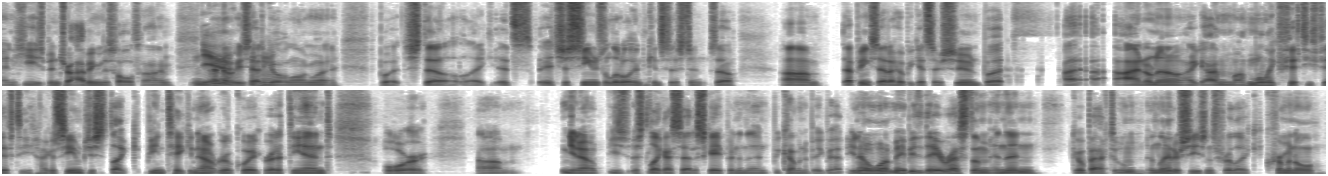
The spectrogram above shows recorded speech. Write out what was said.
and he's been driving this whole time. Yeah. I know he's had to go a long way, but still, like it's it just seems a little inconsistent. So, um, that being said, I hope he gets there soon, but. I, I don't know. I, I'm I'm more like 50-50. I could see him just like being taken out real quick right at the end, or, um, you know, he's just like I said, escaping and then becoming a big bet. You know what? Maybe they arrest him and then go back to him in later seasons for like criminal.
